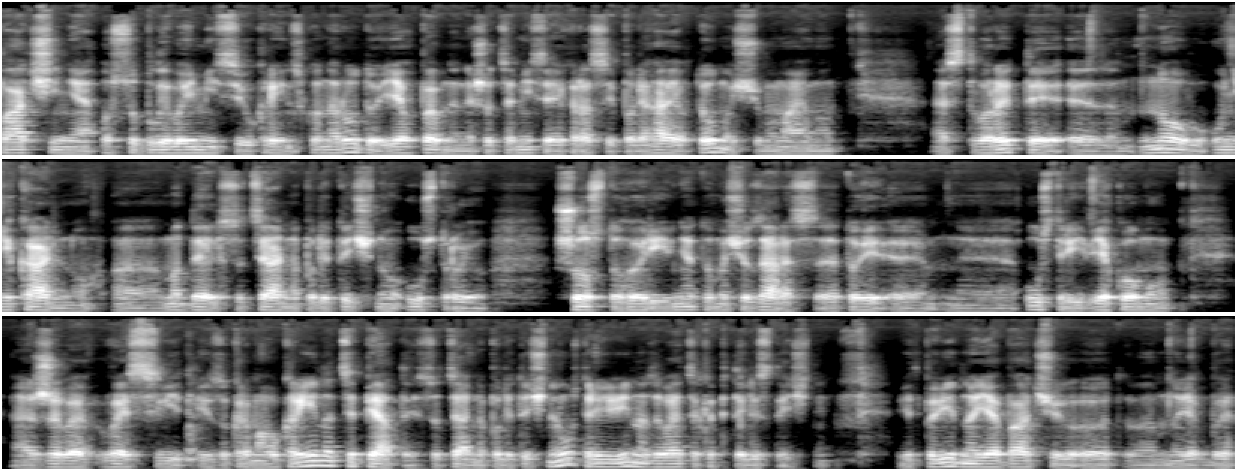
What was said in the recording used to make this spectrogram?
бачення особливої місії українського народу. І я впевнений, що ця місія якраз і полягає в тому, що ми маємо створити е, нову унікальну е, модель соціально-політичного устрою шостого рівня, тому що зараз е, той устрій, в якому живе весь світ, і, зокрема, Україна, це п'ятий соціально-політичний устрій, він називається капіталістичний. Відповідно, я бачу ну, якби,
